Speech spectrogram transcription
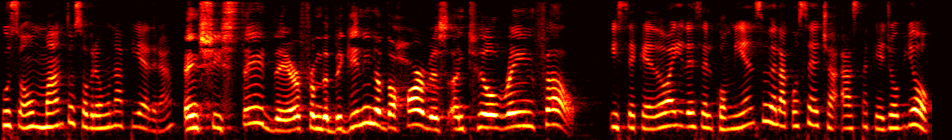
puso un manto sobre una piedra and she stayed there from the beginning of the harvest until rain fell. y se quedó ahí desde el comienzo de la cosecha hasta que llovió.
